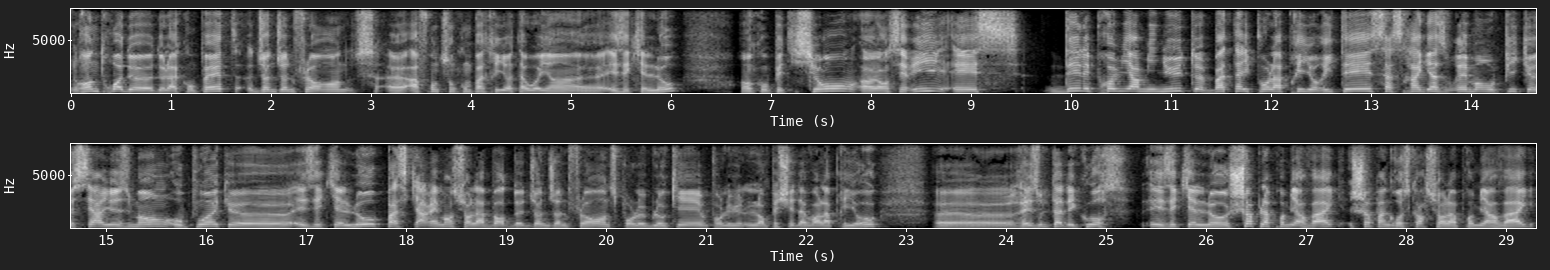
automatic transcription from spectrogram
round 3 de, de la compète, John John Florence euh, affronte son compatriote hawaïen euh, Ezekiel Lowe en compétition, euh, en série, et s- dès les premières minutes, bataille pour la priorité, ça se ragasse vraiment au pic euh, sérieusement, au point que euh, Ezekiel Lowe passe carrément sur la board de John John Florence pour le bloquer, pour l'empêcher d'avoir la prio. Euh, résultat des courses, Ezekiel Lowe chope la première vague, chope un gros score sur la première vague.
